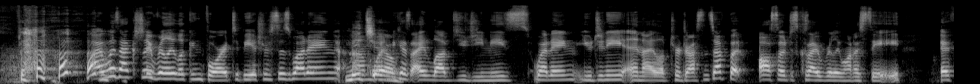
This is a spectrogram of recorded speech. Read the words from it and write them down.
I was actually really looking forward to Beatrice's wedding. Me um, too. one, because I loved Eugenie's wedding, Eugenie, and I loved her dress and stuff, but also just because I really want to see if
